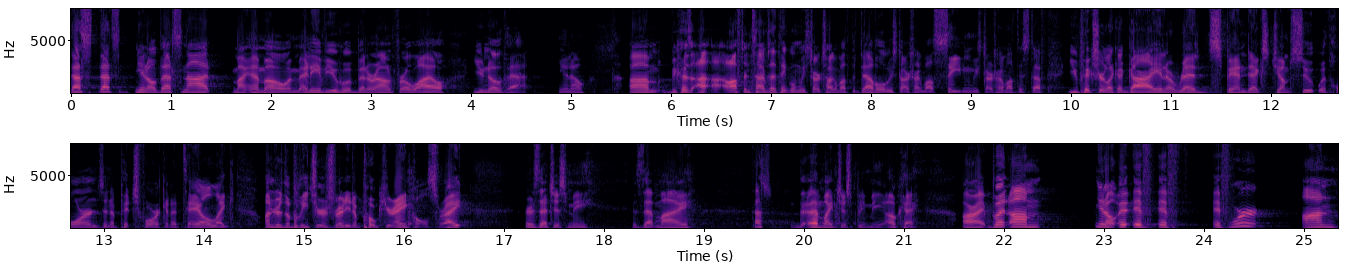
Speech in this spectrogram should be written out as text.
That's that's you know that's not my mo. And many of you who have been around for a while, you know that. You know, um, because I, oftentimes I think when we start talking about the devil, we start talking about Satan, we start talking about this stuff. You picture like a guy in a red spandex jumpsuit with horns and a pitchfork and a tail, like under the bleachers, ready to poke your ankles, right? Or is that just me? Is that my? That's that might just be me. Okay, all right. But um, you know, if, if, if we're on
